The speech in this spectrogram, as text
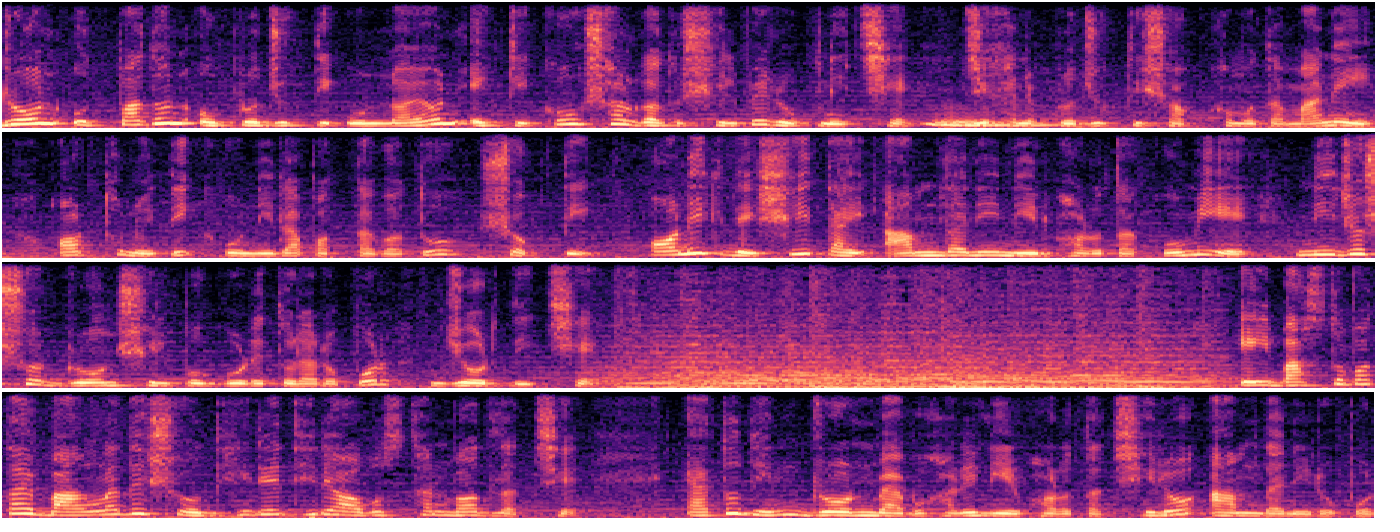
ড্রোন উৎপাদন ও প্রযুক্তি উন্নয়ন একটি কৌশলগত শিল্পে রূপ নিচ্ছে, যেখানে প্রযুক্তি সক্ষমতা মানেই অর্থনৈতিক ও নিরাপত্তাগত শক্তি। অনেক দেশই তাই আমদানি নির্ভরতা কমিয়ে নিজস্ব ড্রোন শিল্প গড়ে তোলার ওপর জোর দিচ্ছে। এই বাস্তবতায় বাংলাদেশও ধীরে ধীরে অবস্থান বদলাচ্ছে। এতদিন ড্রোন ব্যবহারে নির্ভরতা ছিল আমদানির ওপর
